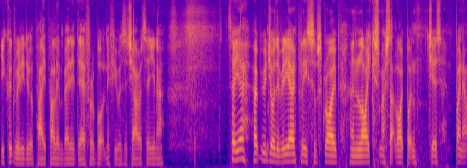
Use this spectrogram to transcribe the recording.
You could really do a PayPal embedded there for a button if you was a charity, you know. So yeah, hope you enjoyed the video. Please subscribe and like, smash that like button. Cheers. Bye now.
